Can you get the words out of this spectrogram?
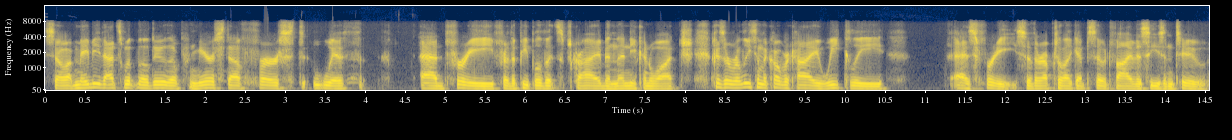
So uh, maybe that's what they'll do. They'll premiere stuff first with ad free for the people that subscribe, and then you can watch because they're releasing the Cobra Kai weekly as free. So they're up to like episode five of season two.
